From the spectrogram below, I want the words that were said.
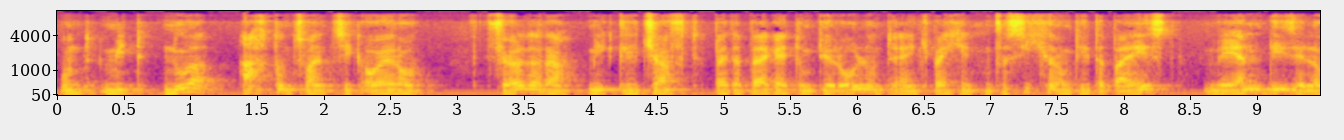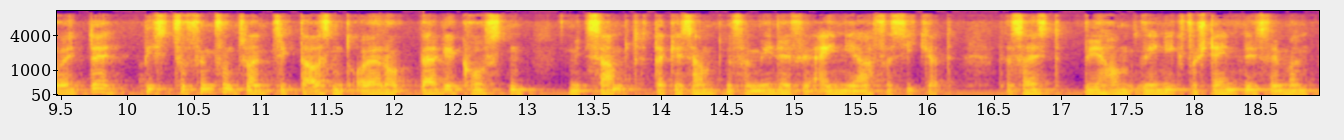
Und mit nur 28 Euro Förderermitgliedschaft bei der Bergrettung Tirol und der entsprechenden Versicherung, die dabei ist, wären diese Leute bis zu 25.000 Euro Bergekosten mitsamt der gesamten Familie für ein Jahr versichert. Das heißt, wir haben wenig Verständnis, wenn man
